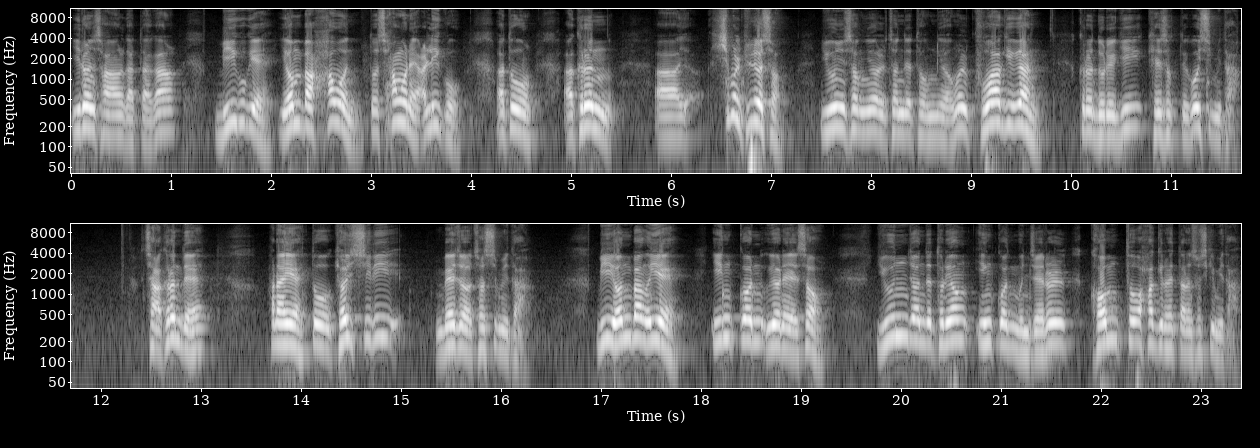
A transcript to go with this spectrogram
이런 상황을 갖다가 미국의 연방 하원 또 상원에 알리고 아, 또 아, 그런 아, 힘을 빌려서 윤석열 전 대통령을 구하기 위한 그런 노력이 계속되고 있습니다. 자, 그런데 하나의 또 결실이 맺어졌습니다. 미 연방의회 인권위원회에서 윤 전 대통령 인권 문제를 검토하기로 했다는 소식입니다.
